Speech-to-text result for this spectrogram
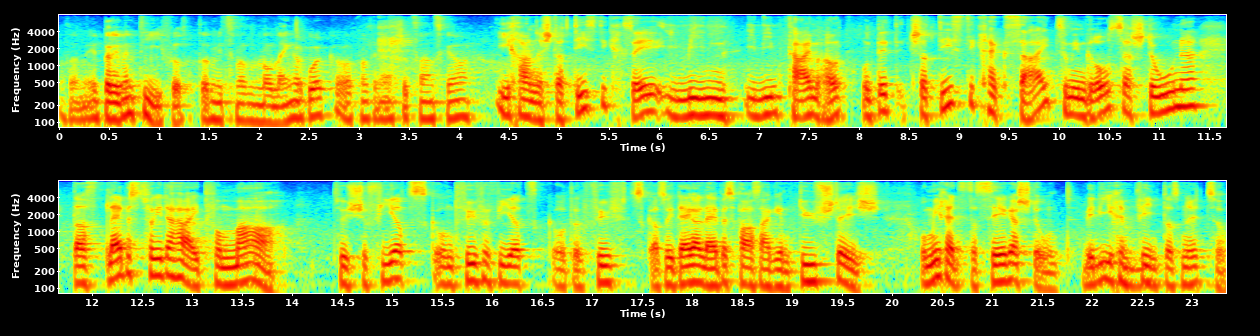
also mehr präventiv, damit es mir noch länger gut geht, noch die nächsten 20 Jahre. Ich habe eine Statistik gesehen in, mein, in meinem Timeout. Und dort, die Statistik hat gesagt, zu meinem grossen Erstaunen, dass die Lebenszufriedenheit vom Mann zwischen 40 und 45 oder 50, also in dieser Lebensphase eigentlich am tiefsten ist. Und mich hat das sehr erstaunt, weil ich empfinde das nicht so.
